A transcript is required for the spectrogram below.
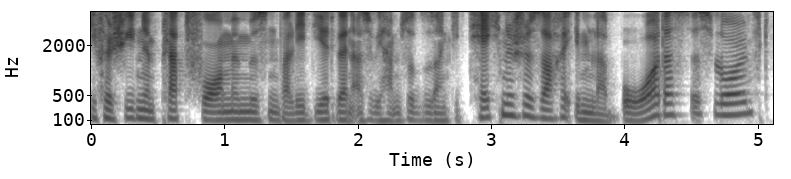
Die verschiedenen Plattformen müssen validiert werden. Also wir haben sozusagen die technische Sache im Labor, dass das läuft.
